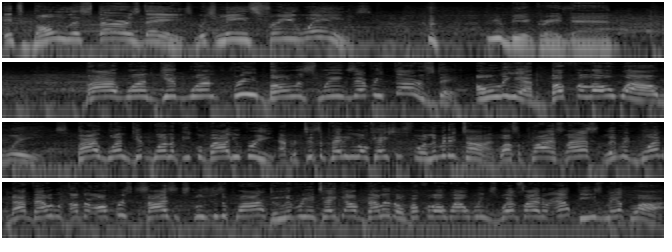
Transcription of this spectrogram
It's boneless Thursdays, which means free wings. You'd be a great dad. Buy one, get one free boneless wings every Thursday. Only at Buffalo Wild Wings. Buy one, get one of equal value free at participating locations for a limited time. While supplies last, limit one, not valid with other offers, size exclusions apply. Delivery and takeout valid on Buffalo Wild Wings website or app. Fees may apply.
